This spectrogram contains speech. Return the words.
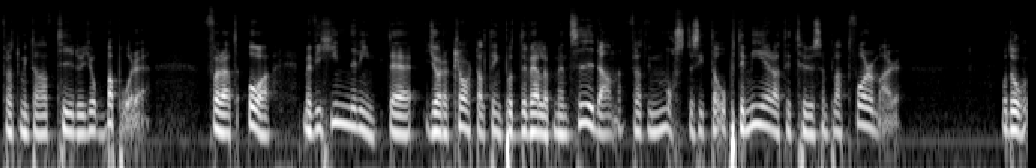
för att de inte har haft tid att jobba på det. För att, åh, men vi hinner inte göra klart allting på development-sidan, för att vi måste sitta och optimera till tusen plattformar. Och då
